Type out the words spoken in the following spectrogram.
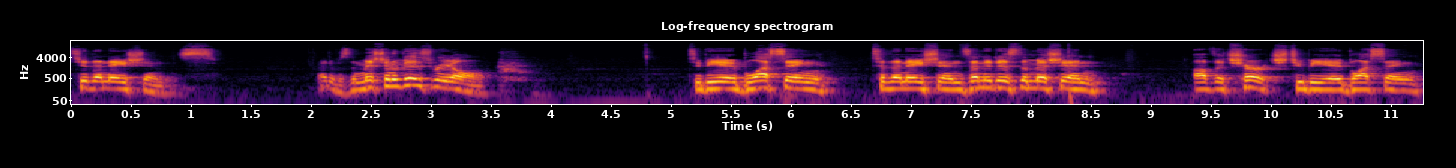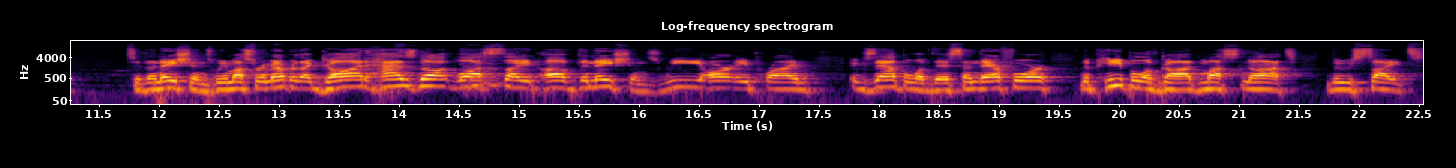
to the nations. Right? It was the mission of Israel to be a blessing to the nations, and it is the mission of the church to be a blessing to the nations. We must remember that God has not lost sight of the nations. We are a prime example of this, and therefore the people of God must not lose sight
